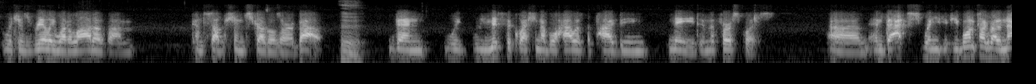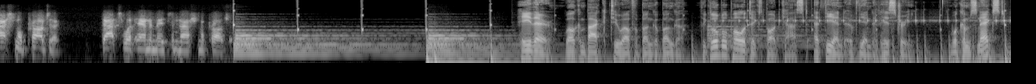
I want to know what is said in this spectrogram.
which is really what a lot of um, consumption struggles are about, Hmm. then we, we miss the question of well, how is the pie being made in the first place? Um, and that's when, you, if you want to talk about a national project, that's what animates a national project. Hey there, welcome back to Aufhebunga Bunga, the global politics podcast at the end of the end of history. What comes next? Did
